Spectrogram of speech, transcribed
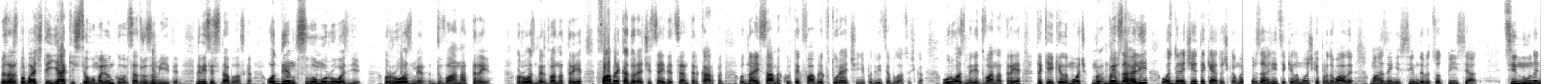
Ви зараз побачите якість цього малюнку, ви все зрозумієте. Дивіться сюди, будь ласка. Один в своєму розді. Розмір 2 на 3 Розмір 2 на 3 Фабрика, до речі, це йде центр Карпет. Одна із самих крутих фабрик в Туреччині. Подивіться, будь ласка. У розмірі 2 на 3 такий килимоч. Ми, ми взагалі, ось, до речі, етикеточка. Ми взагалі ці килимочки продавали в магазині 7950. Ціну на нього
